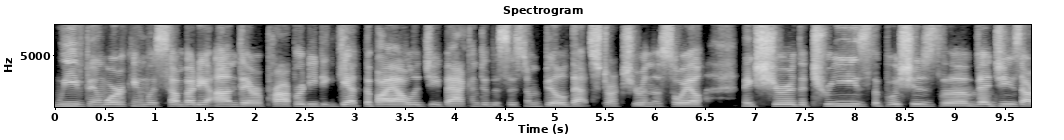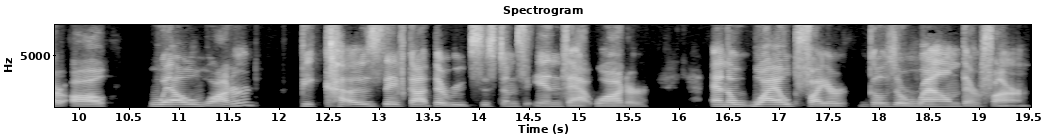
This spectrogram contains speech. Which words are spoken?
We've been working with somebody on their property to get the biology back into the system, build that structure in the soil, make sure the trees, the bushes, the veggies are all well watered because they've got their root systems in that water. And the wildfire goes around their farm,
